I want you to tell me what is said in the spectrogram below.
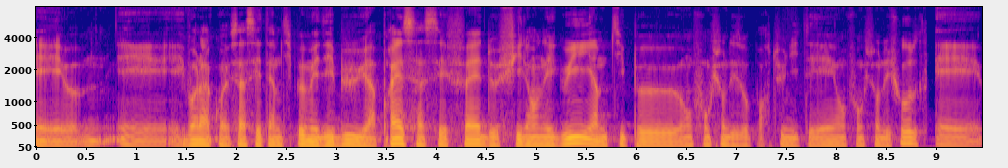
Euh, et, et, voilà, quoi. ça c'était un petit peu mes débuts. Et après, ça s'est fait de fil en aiguille, un petit peu en fonction des opportunités, en fonction des choses. Et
